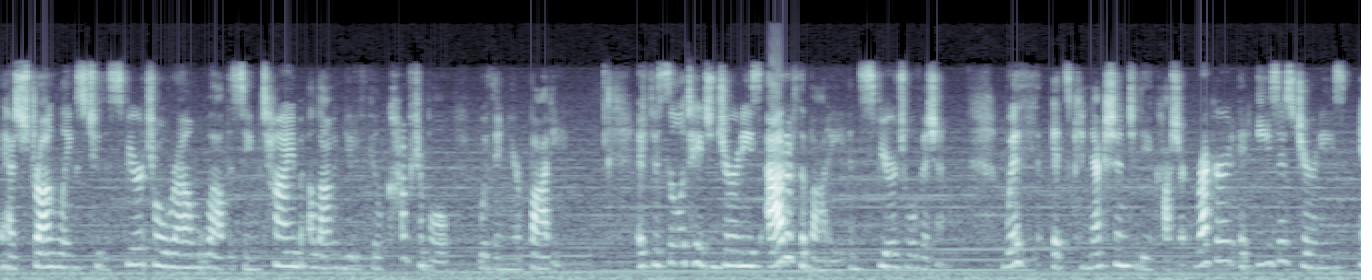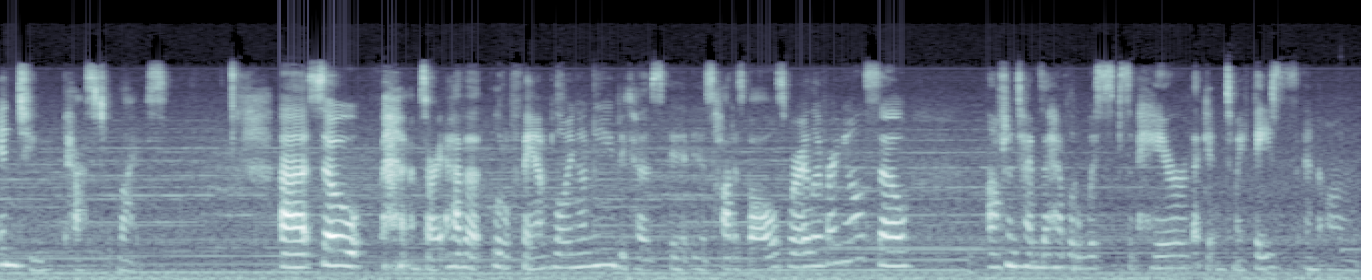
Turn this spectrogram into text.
It has strong links to the spiritual realm while at the same time allowing you to feel comfortable within your body. It facilitates journeys out of the body and spiritual vision. With its connection to the Akashic record, it eases journeys into past lives. Uh, so, I'm sorry, I have a little fan blowing on me because it is hot as balls where I live right now. So, oftentimes I have little wisps of hair that get into my face and um,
